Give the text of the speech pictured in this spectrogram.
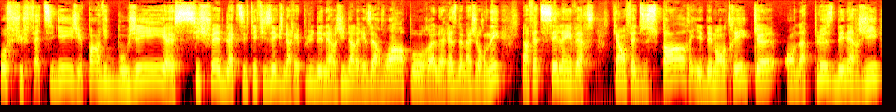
ouf, je suis fatigué, j'ai pas envie de bouger. Euh, si je fais de l'activité physique, je n'aurai plus d'énergie dans le réservoir pour euh, le reste de ma journée. En fait, c'est l'inverse. Quand on fait du sport, il est démontré qu'on a plus d'énergie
